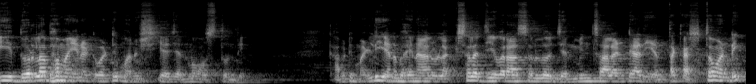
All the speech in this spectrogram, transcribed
ఈ దుర్లభమైనటువంటి మనుష్య జన్మ వస్తుంది. కాబట్టి మళ్ళీ ఎనభై నాలుగు లక్షల జీవరాశుల్లో జన్మించాలంటే అది ఎంత కష్టం అండి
